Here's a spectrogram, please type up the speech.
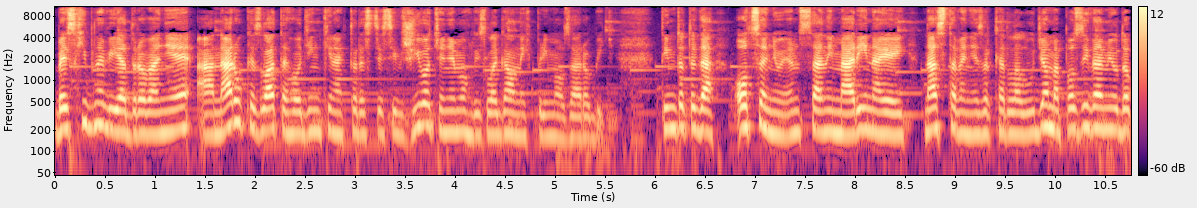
bezchybné vyjadrovanie a na ruke zlaté hodinky, na ktoré ste si v živote nemohli z legálnych príjmov zarobiť. Týmto teda oceňujem Sany Marí na jej nastavenie zrkadla ľuďom a pozývam ju do,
